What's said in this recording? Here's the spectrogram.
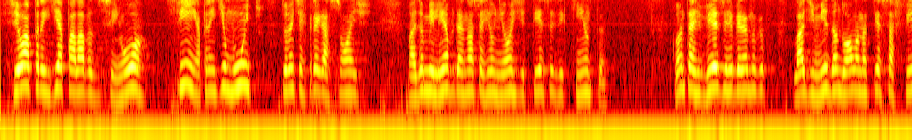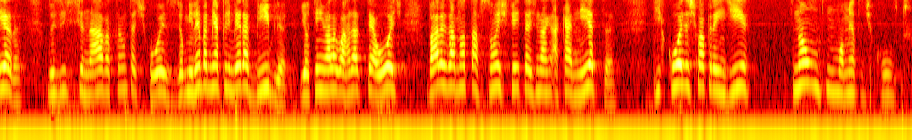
Se eu aprendi a palavra do Senhor, sim, aprendi muito durante as pregações, mas eu me lembro das nossas reuniões de terças e quinta Quantas vezes o reverendo Vladimir, dando aula na terça-feira, nos ensinava tantas coisas. Eu me lembro a minha primeira Bíblia, e eu tenho ela guardada até hoje, várias anotações feitas na caneta de coisas que eu aprendi, não no momento de culto,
